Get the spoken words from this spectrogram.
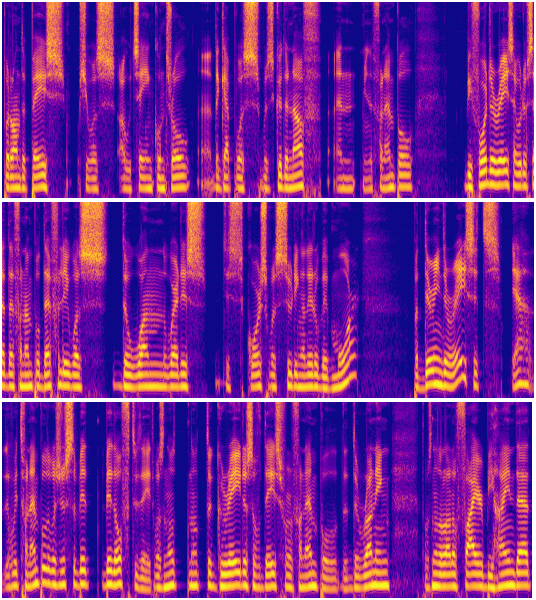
put on the pace, she was, I would say, in control. Uh, the gap was was good enough, and you know, Van Empel. Before the race, I would have said that Van Empel definitely was the one where this this course was suiting a little bit more. But during the race, it's yeah, with Van Empel it was just a bit bit off today. It was not not the greatest of days for Van Empel. The the running, there was not a lot of fire behind that.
